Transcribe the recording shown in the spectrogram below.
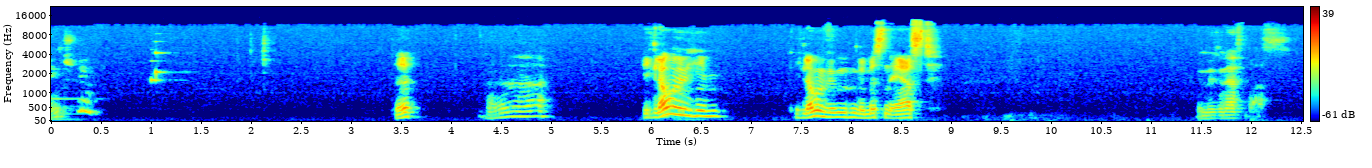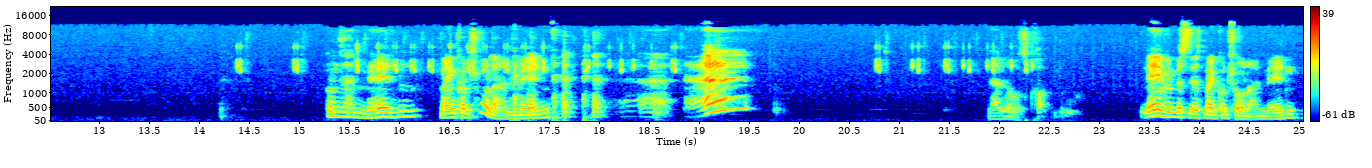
links spielen? Ne? Äh, Ich glaube, ich, glaube, wir müssen erst. wir müssen erst was. Uns anmelden, meinen Controller anmelden. Na los, komm du. nee, wir müssen erst meinen Controller anmelden,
